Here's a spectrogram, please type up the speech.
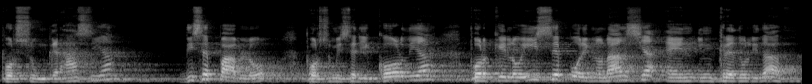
por su gracia, dice Pablo, por su misericordia, porque lo hice por ignorancia en incredulidad.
